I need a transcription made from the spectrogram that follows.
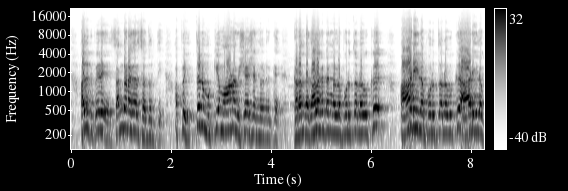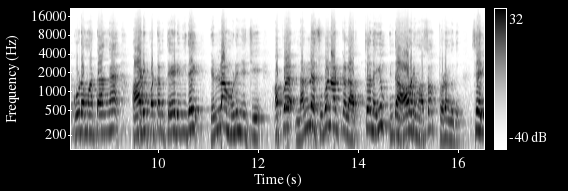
அதுக்கு பேர் சங்கடகர் சதுர்த்தி. அப்போ இத்தனை முக்கியமான விசேஷங்கள் இருக்குது கடந்த காலகட்டங்களில் பொறுத்தளவுக்கு ஆடியில் பொறுத்தளவுக்கு ஆடியில் கூட மாட்டாங்க ஆடி பட்டம் தேடி விதை எல்லாம் முடிஞ்சிச்சு. அப்போ நல்ல சுப நாட்கள் அத்தனையும் இந்த ஆவணி மாதம் தொடங்குது. சரி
